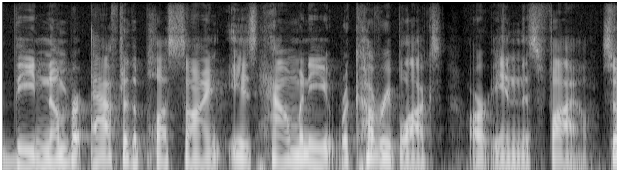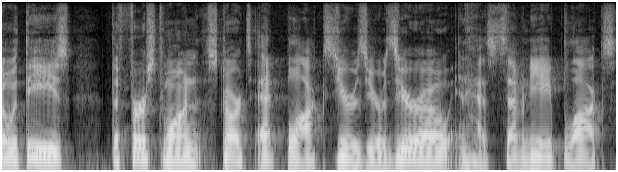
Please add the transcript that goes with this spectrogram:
the number after the plus sign is how many recovery blocks are in this file. So with these, the first one starts at block 000 and has 78 blocks.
